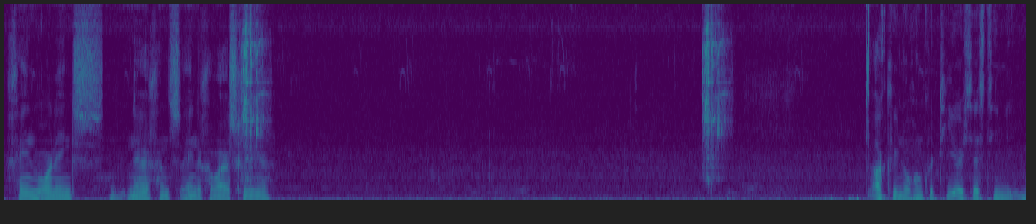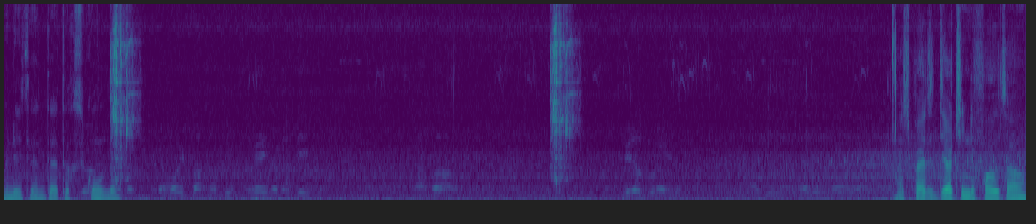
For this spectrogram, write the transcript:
Geen warnings, nergens enige waarschuwingen. Accu nog een kwartier, 16 minuten en 30 seconden. Hij is bij de dertiende foto.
